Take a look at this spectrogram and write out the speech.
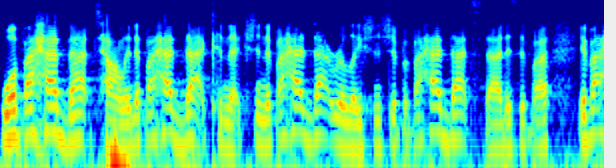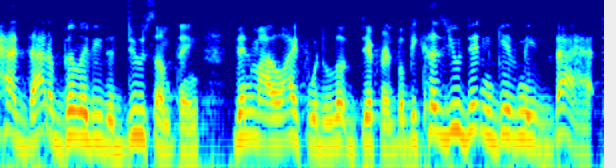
Well, if I had that talent, if I had that connection, if I had that relationship, if I had that status, if I if I had that ability to do something, then my life would look different. But because you didn't give me that,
